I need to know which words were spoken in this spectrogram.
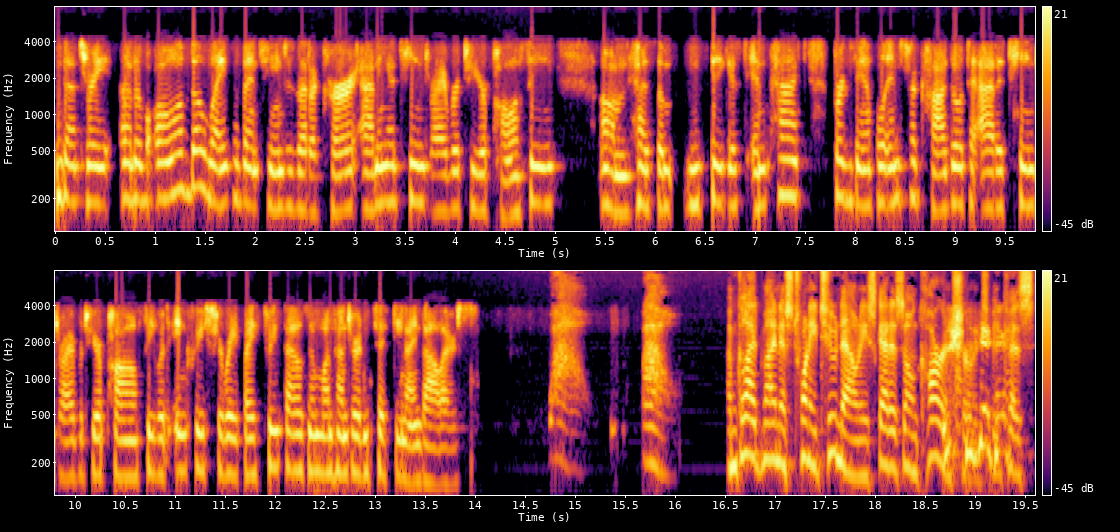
That's right. Out of all of the life event changes that occur, adding a teen driver to your policy um, has the biggest impact. For example, in Chicago, to add a teen driver to your policy would increase your rate by three thousand one hundred and fifty nine dollars. Wow! Wow! I'm glad mine is 22 now and he's got his own car insurance because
